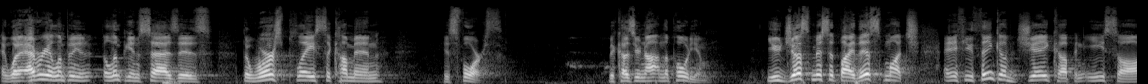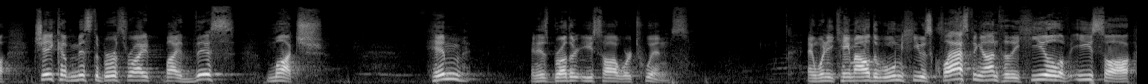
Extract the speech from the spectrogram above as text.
and what every Olympian, Olympian says is the worst place to come in is fourth because you're not on the podium. You just missed it by this much. And if you think of Jacob and Esau, Jacob missed the birthright by this much. Him and his brother Esau were twins. And when he came out of the womb, he was clasping onto the heel of Esau,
